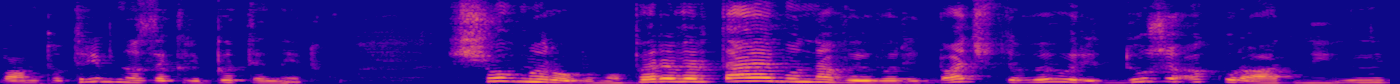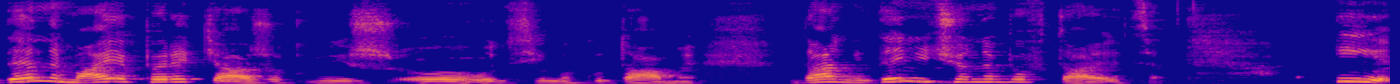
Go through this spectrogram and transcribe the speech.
вам потрібно закріпити нитку. Що ми робимо? Перевертаємо на виворіт. Бачите, виворіт дуже акуратний, ніде немає перетяжок між о, оціми кутами, да, ніде нічого не бовтається. І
